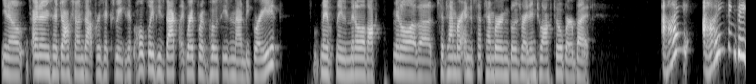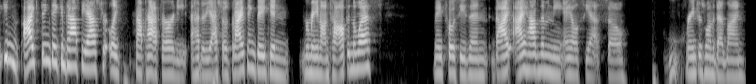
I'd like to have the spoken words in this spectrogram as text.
you know, I know you said Josh John's out for six weeks. If, hopefully, if he's back like right before the postseason, that'd be great. Maybe, maybe middle of middle of uh, September, end of September, and goes right into October. But I I think they can. I think they can pass the Astros. Like not pass, they're already ahead of the Astros, but I think they can remain on top in the West, make postseason. I I have them in the ALCS. So Ooh. Rangers won the deadline.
